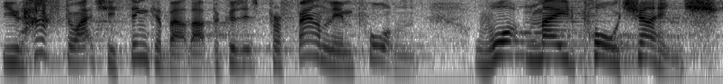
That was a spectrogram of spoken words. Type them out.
you have to actually think about that because it's profoundly important. What made Paul change?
